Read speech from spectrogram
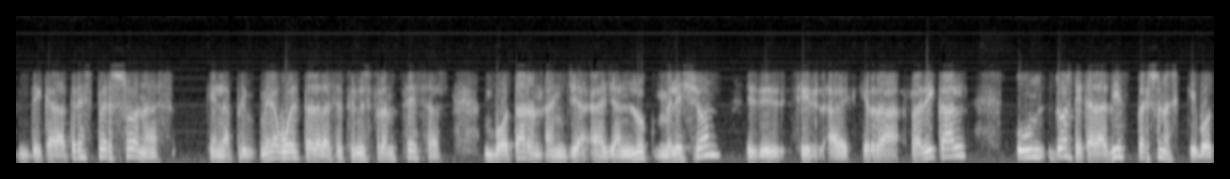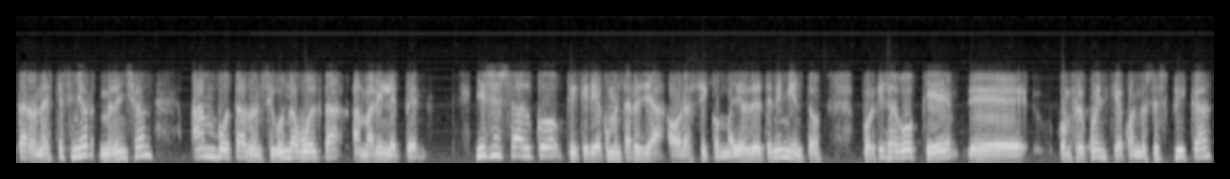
de cada tres personas que en la primera vuelta de las elecciones francesas votaron a Jean-Luc Mélenchon, es decir, a la izquierda radical, un, dos de cada diez personas que votaron a este señor, Mélenchon, han votado en segunda vuelta a Marine Le Pen. Y eso es algo que quería comentar ya, ahora sí, con mayor detenimiento, porque es algo que eh, con frecuencia cuando se explica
